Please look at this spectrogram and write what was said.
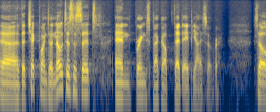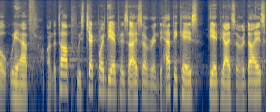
uh, the checkpointer notices it and brings back up that API server. So we have on the top, we checkpoint the API server in the happy case, the API server dies,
